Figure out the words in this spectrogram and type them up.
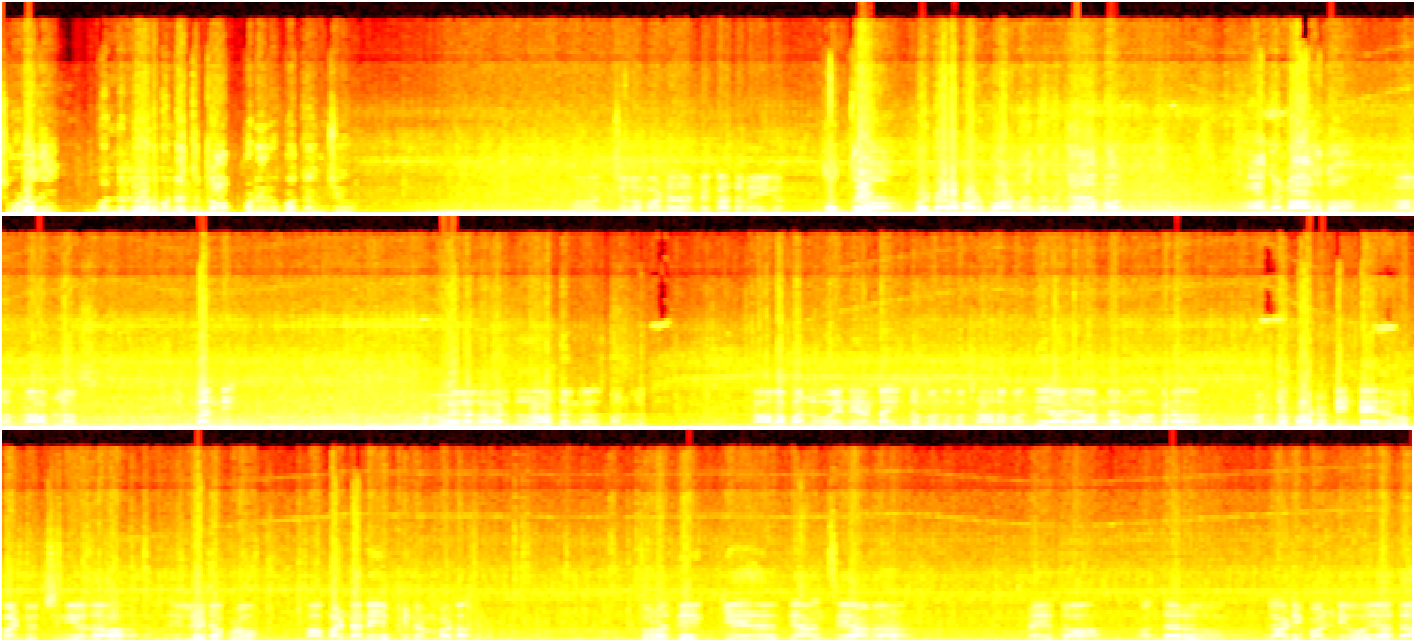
చూడది. బండి లోడ్ బండి అయితే టప్పుడు ఇరిపోద్ది అంచు ఆ అంచులో పడ్డదంటే కథమే ఇక ఇంకంతే బండి ఎలా పడిపోవడమే కిందకే పోద్ది ఆగన్నా ఆగదు చాలా ప్రాబ్లమ్స్ ఇబ్బంది ఇప్పుడు లోయలలో పడుతుందో అర్థం కాదు పనులు చాలా పనులు పోయినాయి అంట ఇంతమందికి చాలా మంది అదే అన్నారు అక్కడ మనతో పాటు టెన్ టైర్ బండి వచ్చింది కదా వెళ్ళేటప్పుడు ఆ బండి అనే చెప్పింది అనమాట थोड़ा देख के ध्यान से आना नहीं तो अंदर गाड़ी पलटी हो जाता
